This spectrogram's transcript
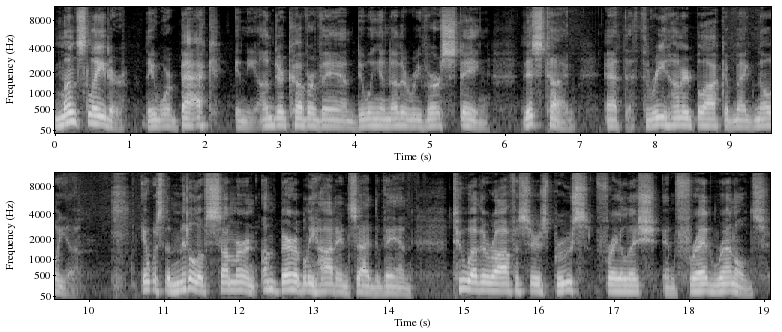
Months later, they were back in the undercover van doing another reverse sting, this time at the 300 block of Magnolia. It was the middle of summer and unbearably hot inside the van. Two other officers, Bruce Fralish and Fred Reynolds,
